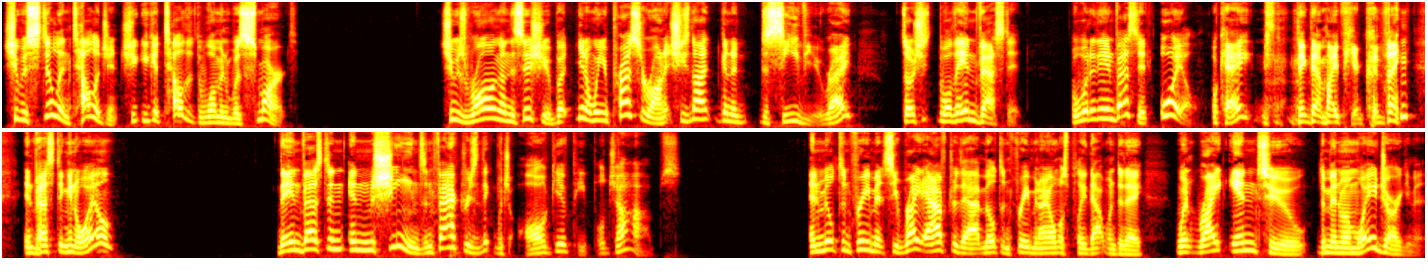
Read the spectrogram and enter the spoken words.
she was still intelligent. She, you could tell that the woman was smart. She was wrong on this issue, but you know when you press her on it, she's not going to deceive you, right? So she, well, they invest it. Well, what do they invest in? Oil. Okay, think that might be a good thing, investing in oil. They invest in, in machines and factories, which all give people jobs. And Milton Friedman, see, right after that, Milton Friedman, I almost played that one today, went right into the minimum wage argument.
